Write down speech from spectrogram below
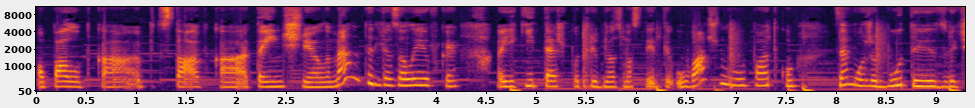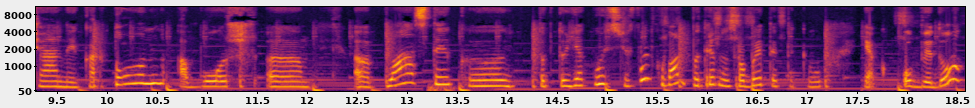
опалубка, підставка та інші елементи для заливки, які теж потрібно змастити у вашому випадку. Це може бути звичайний картон або ж е, е, пластик. Е, тобто якусь частинку вам потрібно зробити таку як обвідок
